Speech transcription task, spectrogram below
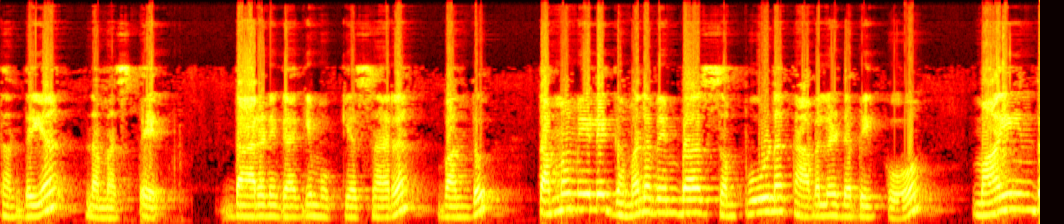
ತಂದೆಯ ನಮಸ್ತೆ. ಧಾರಣೆಗಾಗಿ ಮುಖ್ಯ ಸಾರ ಒಂದು ತಮ್ಮ ಮೇಲೆ ಗಮನವೆಂಬ ಸಂಪೂರ್ಣ ಕಾವಲಿಡಬೇಕು, ಮಾಯೆಯಿಂದ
